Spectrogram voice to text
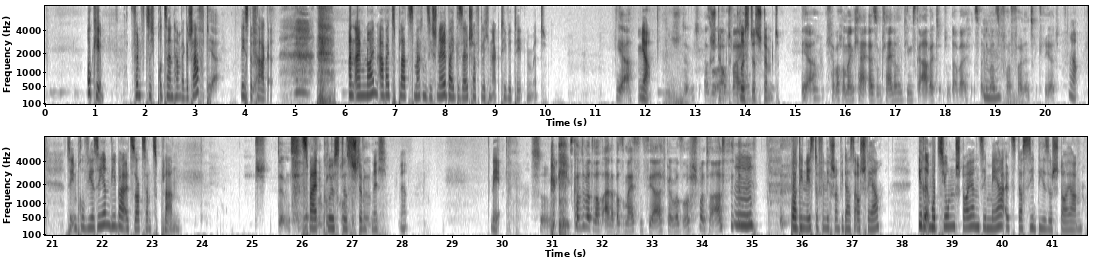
okay. 50 Prozent haben wir geschafft. Ja. Nächste Frage. An einem neuen Arbeitsplatz machen Sie schnell bei gesellschaftlichen Aktivitäten mit. Ja, Ja, stimmt. Also stimmt. Größtes stimmt. Ja, ich habe auch immer in, klein, also in kleineren Teams gearbeitet und dabei ist man Mhm. immer sofort voll integriert. Ja. Sie improvisieren lieber als sorgsam zu planen. Stimmt. Zweitgrößtes Also stimmt mittelgroßes nicht. Ja. Nee. Schon. Es kommt immer drauf an, aber so meistens ja. Ich bin immer so spontan. Mm. Boah, die nächste finde ich schon wieder sau schwer. Ihre Emotionen steuern sie mehr, als dass sie diese steuern.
